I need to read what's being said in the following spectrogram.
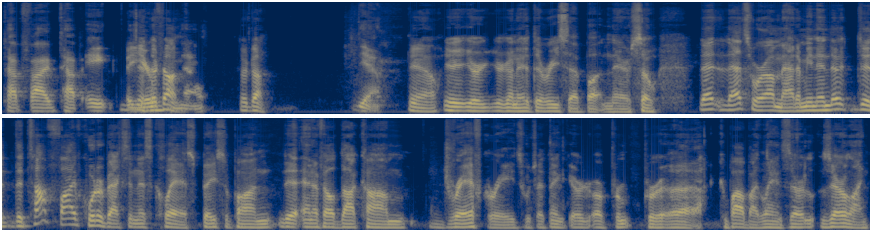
top five, top eight a yeah, year from done. now, they're done. Yeah. You know, you're you're, you're going to hit the reset button there. So that that's where I'm at. I mean, and the, the, the top five quarterbacks in this class, based upon the NFL.com draft grades, which I think are, are per, per, uh, compiled by Lance Zierlein,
